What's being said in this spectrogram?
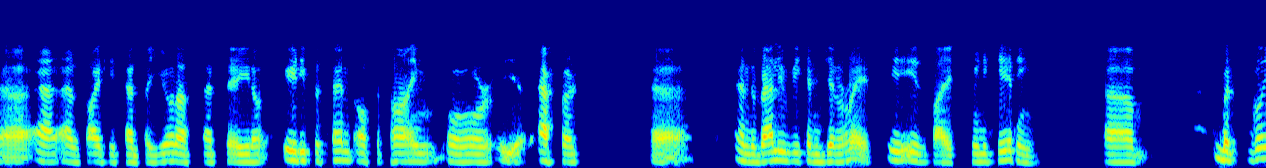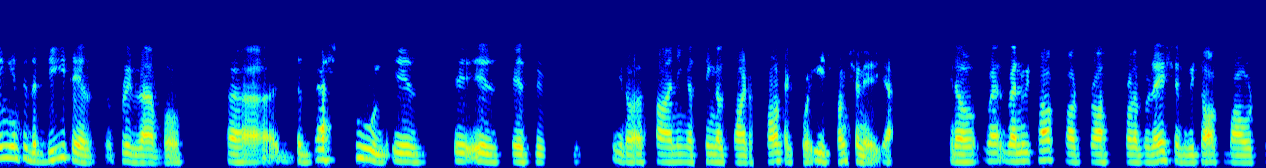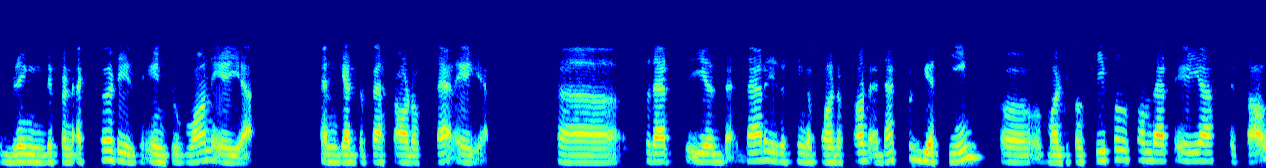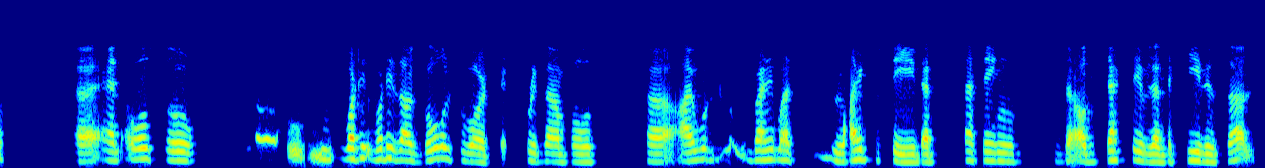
uh, as rightly said by Jonas, that uh, you know 80% of the time or effort uh, and the value we can generate is by communicating. Um, but going into the details, for example, uh, the best tool is is basically you know assigning a single point of contact for each function area. You know, when, when we talk about cross collaboration, we talk about bringing different expertise into one area and get the best out of that area. Uh, so that, yeah, that that is a single point of contact. That could be a team, uh, multiple people from that area itself, uh, and also what is what is our goal towards it. For example, uh, I would very much like to see that setting the objectives and the key results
